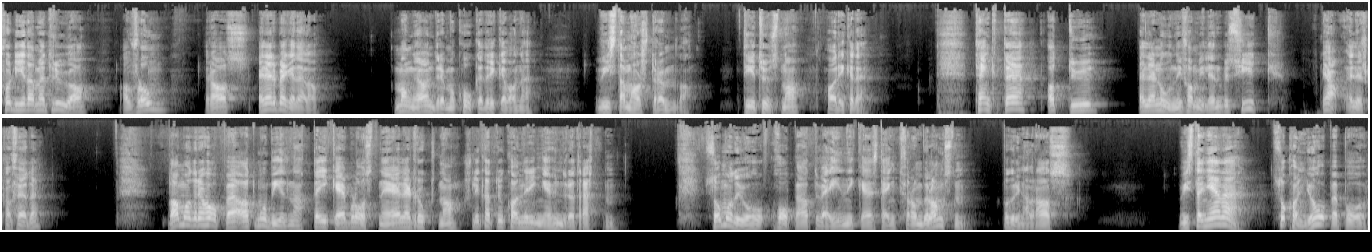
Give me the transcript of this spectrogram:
Fordi de er trua av flom, ras eller begge deler. Mange andre må koke drikkevannet. Hvis de har strøm, da. Titusener har ikke det. Tenk deg at du eller noen i familien blir syk, ja, eller skal føde. Da må dere håpe at mobilnettet ikke er blåst ned eller drukna, slik at du kan ringe 113. Så må du jo håpe at veien ikke er stengt for ambulansen pga. ras. Hvis den er det, så kan du håpe på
